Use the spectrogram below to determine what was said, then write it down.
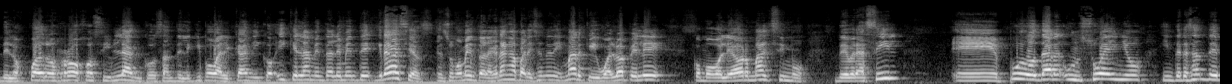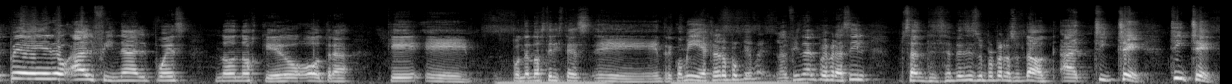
de los cuadros rojos y blancos ante el equipo balcánico y que lamentablemente, gracias en su momento a la gran aparición de Neymar, que igualó a Pelé como goleador máximo de Brasil, eh, pudo dar un sueño interesante, pero al final pues no nos quedó otra que eh, ponernos tristes, eh, entre comillas, claro, porque al final pues Brasil sentencia su propio resultado. A Chiche, Chiche,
